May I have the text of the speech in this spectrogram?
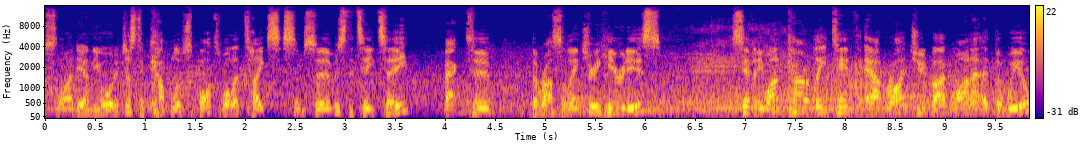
slide down the order just a couple of spots while it takes some service. The TT back to the Russell entry. Here it is. 71, currently 10th outright. Jude Bargwanna at the wheel.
